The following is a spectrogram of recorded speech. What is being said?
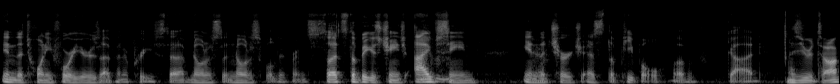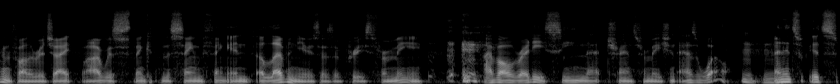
In the 24 years I've been a priest, that I've noticed a noticeable difference. So that's the biggest change I've seen in the church as the people of God. As you were talking, Father Rich, I, I was thinking the same thing. In 11 years as a priest, for me, I've already seen that transformation as well, Mm-hmm. and it's it's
